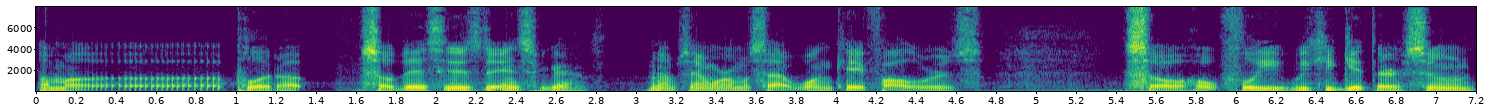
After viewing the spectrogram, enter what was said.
I'm gonna pull it up. So this is the Instagram. You know what I'm saying? We're almost at 1K followers. So hopefully we could get there soon.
